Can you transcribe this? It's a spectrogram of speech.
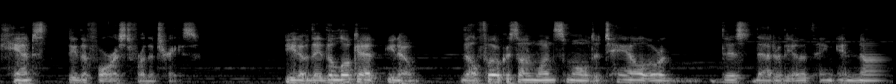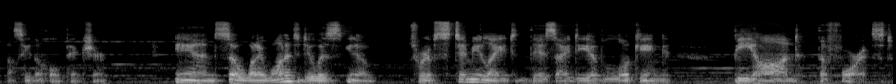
can't see the forest for the trees. You know they, they look at you know they'll focus on one small detail or this that or the other thing and not see the whole picture. And so what I wanted to do was you know sort of stimulate this idea of looking beyond the forest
